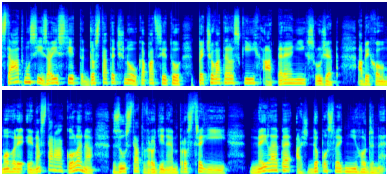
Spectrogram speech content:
Stát musí zajistit dostatečnou kapacitu pečovatelských a terénních služeb, abychom mohli i na stará kolena zůstat v rodinném prostředí, nejlépe až do posledního dne.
